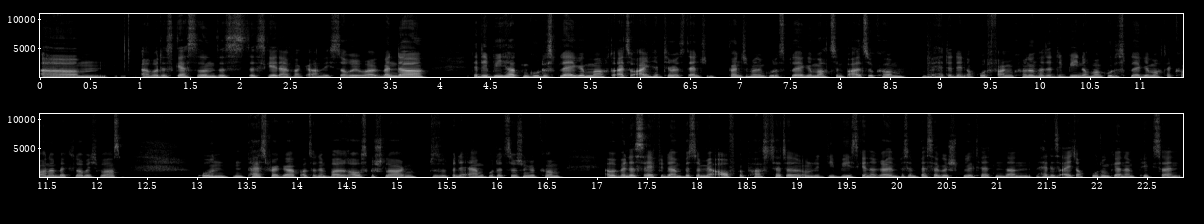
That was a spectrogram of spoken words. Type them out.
Ähm, aber das gestern, das, das geht einfach gar nicht. Sorry, weil wenn da der DB hat ein gutes Play gemacht, also eigentlich hat Terrence Benjamin ein gutes Play gemacht, zum Ball zu kommen. Hätte den auch gut fangen können und hat der DB nochmal ein gutes Play gemacht, der Cornerback, glaube ich, war es. Und ein Pass-Break-Up, also den Ball rausgeschlagen. Das ist mit den Armen gut dazwischen gekommen. Aber wenn der Safety da ein bisschen mehr aufgepasst hätte und die DBs generell ein bisschen besser gespielt hätten, dann hätte es eigentlich auch gut und gerne ein Pick sein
